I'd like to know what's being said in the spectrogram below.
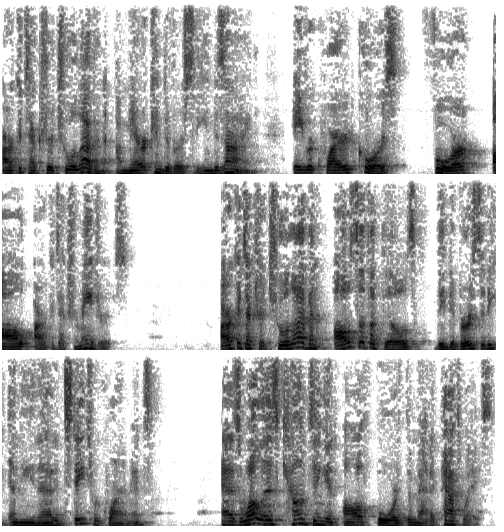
Architecture 211, American Diversity in Design, a required course for all architecture majors. Architecture 211 also fulfills the diversity in the United States requirements, as well as counting in all four thematic pathways.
